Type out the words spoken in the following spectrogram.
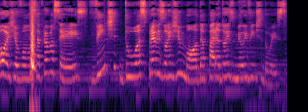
Hoje eu vou mostrar pra vocês 22 previsões de moda para 2022.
